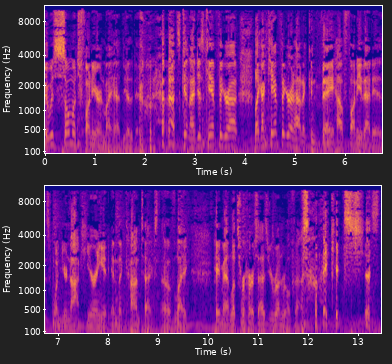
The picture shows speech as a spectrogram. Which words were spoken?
it was so much funnier in my head the other day. I, I just can't figure out, like, I can't figure out how to convey how funny that is when you're not hearing it in the context of like, hey man, let's rehearse as you run real fast. like, it's just,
